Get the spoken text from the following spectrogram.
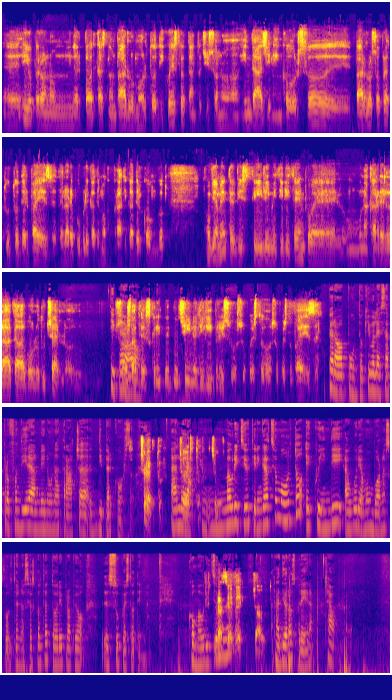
Eh, io però non, nel podcast non parlo molto di questo, tanto ci sono indagini in corso, eh, parlo soprattutto del paese, della Repubblica Democratica del Congo. Ovviamente, visti i limiti di tempo, è una carrellata a volo d'uccello, sì, Sono state scritte decine di libri su, su, questo, su, questo, paese. Però appunto chi volesse approfondire almeno una traccia di percorso. Certo. Allora, certo, mm, certo. Maurizio, io ti ringrazio molto e quindi auguriamo un buon ascolto ai nostri ascoltatori proprio eh, su questo tema. Con Maurizio Grazie Mura, a te, ciao. Radio Rosprera, ciao.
